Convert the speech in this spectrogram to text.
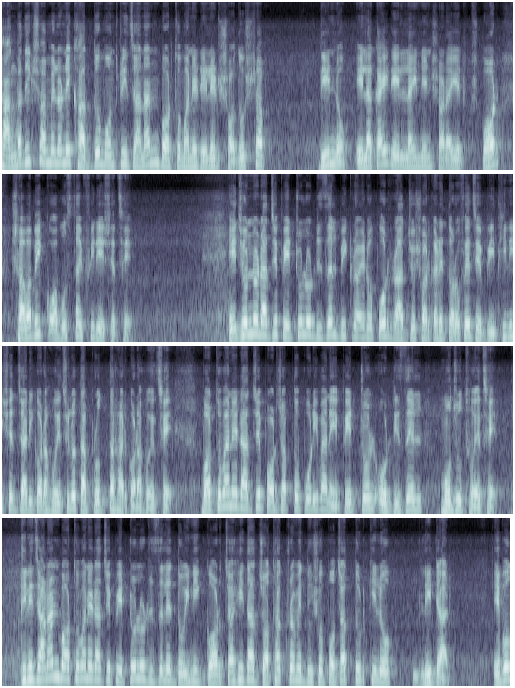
সাংবাদিক সম্মেলনে খাদ্যমন্ত্রী জানান, বর্তমানে রেলের সদস্যা দীর্ণ এলাকায় রেল লাইনের সারাইয়ের পর স্বাভাবিক অবস্থায় ফিরে এসেছে। এজন্য রাজ্যে পেট্রোল ও ডিজেল বিক্রয়ের ওপর রাজ্য সরকারের তরফে যে বিধিনিষেধ জারি করা হয়েছিল তা প্রত্যাহার করা হয়েছে। বর্তমানে রাজ্যে পর্যাপ্ত পরিমাণে পেট্রোল ও ডিজেল মজুত হয়েছে। তিনি জানান, বর্তমানে রাজ্যে পেট্রোল ও ডিজেলের দৈনিক গড় চাহিদা যথাক্রমে দুশো পঁচাত্তর কিলো লিটার। এবং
